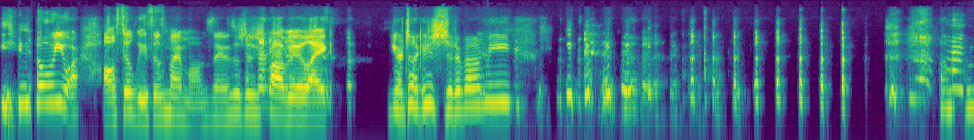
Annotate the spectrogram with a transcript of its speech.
You know who you are. Also, Lisa's my mom's name, so she's probably like, "You're talking shit about me." I'm so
